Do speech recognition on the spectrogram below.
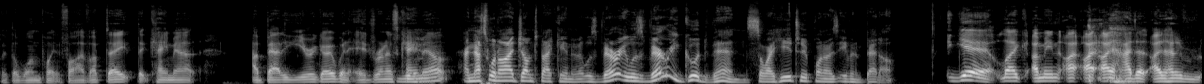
like the 1.5 update that came out about a year ago when Edgerunners came Yeah. out. And that's when I jumped back in, and it was very, it was very good then. So I hear 2.0 is even better. Yeah, like I mean, I I, I had a I had a,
